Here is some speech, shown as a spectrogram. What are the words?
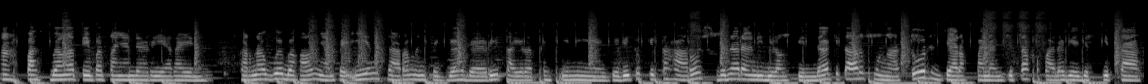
Nah, pas banget nih pertanyaan dari Rain karena gue bakal nyampein cara mencegah dari thyroid test ini. Jadi tuh kita harus benar yang dibilang Pinda, kita harus mengatur jarak pandang kita kepada gadget kita.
